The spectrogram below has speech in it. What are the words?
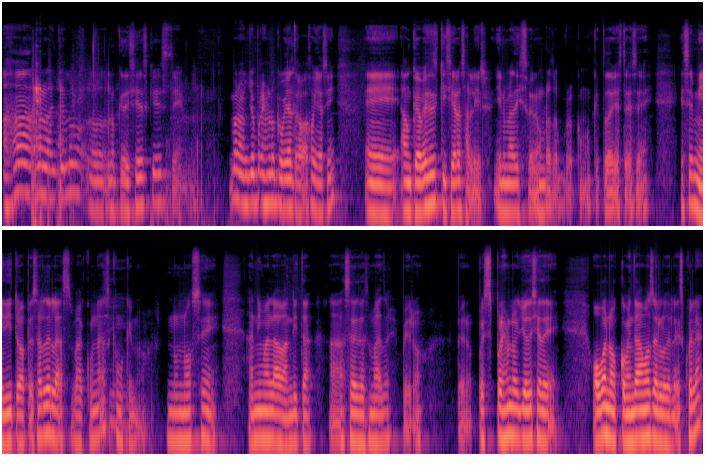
Ajá, bueno, yo lo, lo, lo que decía es que este bueno, yo por ejemplo que voy al trabajo y así, eh, aunque a veces quisiera salir, irme a distraer un rato, pero como que todavía está ese, ese miedito, a pesar de las vacunas, como que no, no, no se anima la bandita a hacer desmadre, pero, pero, pues, por ejemplo, yo decía de, o bueno, comentábamos de lo de la escuela,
